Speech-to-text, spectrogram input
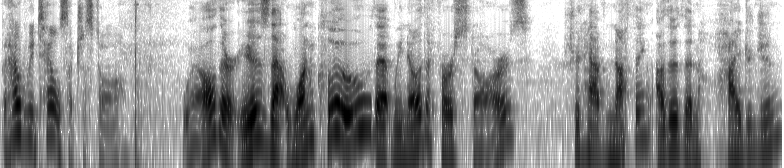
But how do we tell such a star? Well, there is that one clue that we know the first stars should have nothing other than hydrogen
